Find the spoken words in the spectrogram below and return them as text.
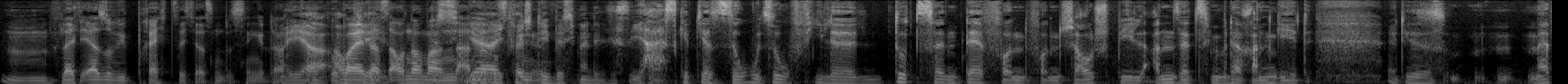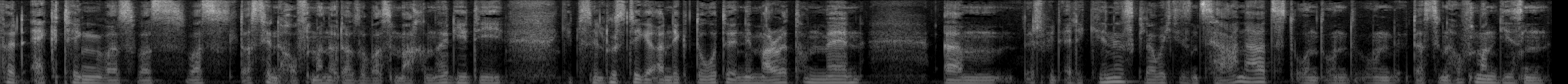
mhm. vielleicht eher so, wie Precht sich das ein bisschen gedacht ja, hat. Wobei okay. das auch nochmal ein anderes Ja, ich verstehe ist. Meine, das, ja, es gibt ja so, so viele Dutzende von, von Schauspielansätzen, wie man da rangeht. Äh, dieses Method Acting, was, was, was Dustin Hoffmann oder sowas machen. Ne? Die, die, gibt es eine lustige Anekdote in dem Marathon Man. Ähm, da spielt Alec Guinness, glaube ich, diesen Zahnarzt und, und, und Dustin Hoffmann diesen,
